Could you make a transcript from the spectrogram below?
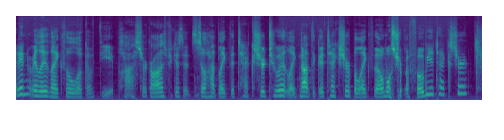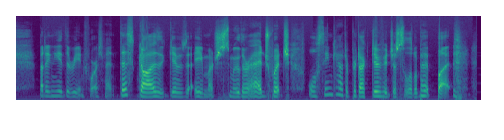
I didn't really like the look of the plaster gauze because it still had like the texture to it, like not the good texture, but like the almost trypophobia texture. But I needed the reinforcement. This gauze gives a much smoother edge, which will seem counterproductive in just a little bit, but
